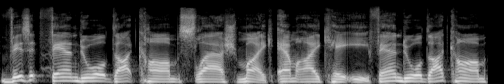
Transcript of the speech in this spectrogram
visit fanduel.com slash Mike, M-I-K-E, fanduel.com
